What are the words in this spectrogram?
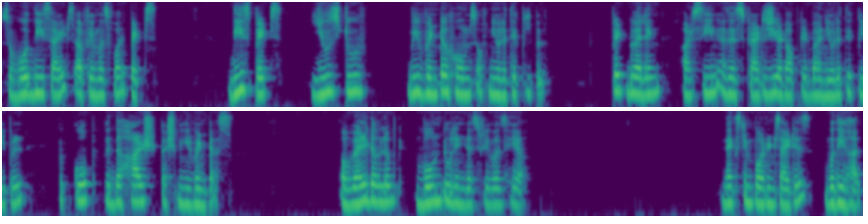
So both these sites are famous for pits. These pits used to be winter homes of Neolithic people. Pit dwelling are seen as a strategy adopted by Neolithic people to cope with the harsh Kashmir winters. A well developed bone tool industry was here. Next important site is Budihal.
